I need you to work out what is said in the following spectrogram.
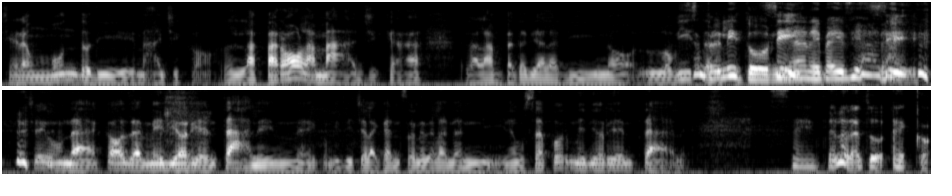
c'era un mondo di magico. La parola magica, la lampada di Aladino, l'ho vista. Sempre perché... lì torni, sì, eh, nei paesi arabi. Sì, c'è una cosa medio orientale in me, come dice la canzone della Nannina, un sapore medio orientale. Senti, allora tu, ecco,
